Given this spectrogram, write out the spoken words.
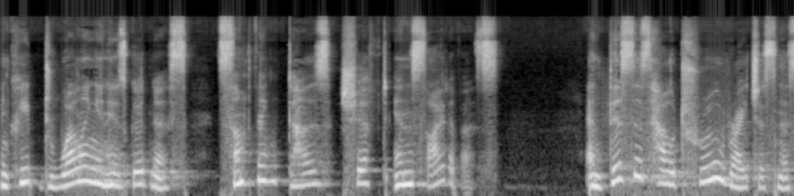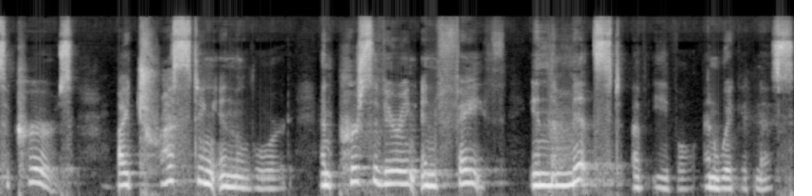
and keep dwelling in His goodness, something does shift inside of us. And this is how true righteousness occurs by trusting in the Lord and persevering in faith in the midst of evil and wickedness.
